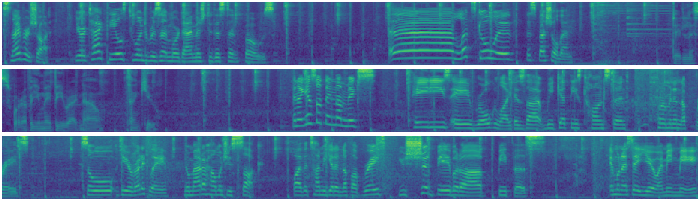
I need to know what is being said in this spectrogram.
Sniper shot. Your attack deals 200% more damage to distant foes. Uh, let's go with the special then. Daedalus, wherever you may be right now, thank you. And I guess the thing that makes Hades a roguelite is that we get these constant, permanent upgrades. So theoretically, no matter how much you suck, by the time you get enough upgrades, you should be able to beat this. And when I say you, I mean me.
